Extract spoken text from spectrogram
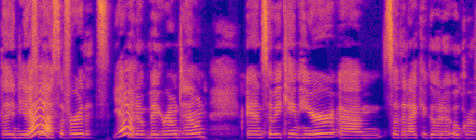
the Indian Yeah. philosopher that's Yeah. you know big around town, and so we came here um, so that I could go to Oak Grove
